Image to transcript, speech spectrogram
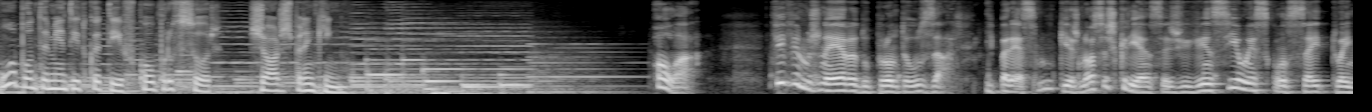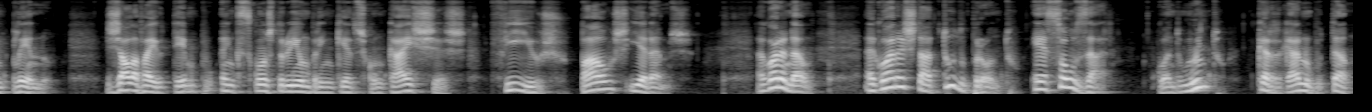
Um apontamento educativo com o professor Jorge Branquinho. Olá! Vivemos na era do pronto a usar e parece-me que as nossas crianças vivenciam esse conceito em pleno. Já lá vai o tempo em que se construíam brinquedos com caixas, fios, paus e arames. Agora não. Agora está tudo pronto. É só usar. Quando muito, carregar no botão.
